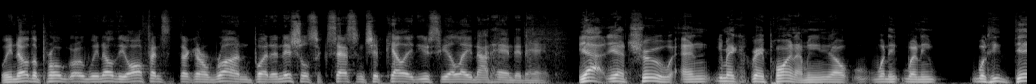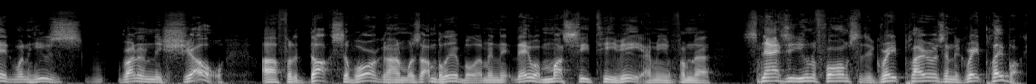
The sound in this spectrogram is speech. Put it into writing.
We know the program. We know the offense that they're going to run, but initial success in Chip Kelly at UCLA not hand in hand. Yeah, yeah, true. And you make a great point. I mean, you know, when he when he what he did when he was running the show uh, for the Ducks of Oregon was unbelievable. I mean, they, were must see TV. I mean, from the snazzy uniforms to the great players and the great playbook.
